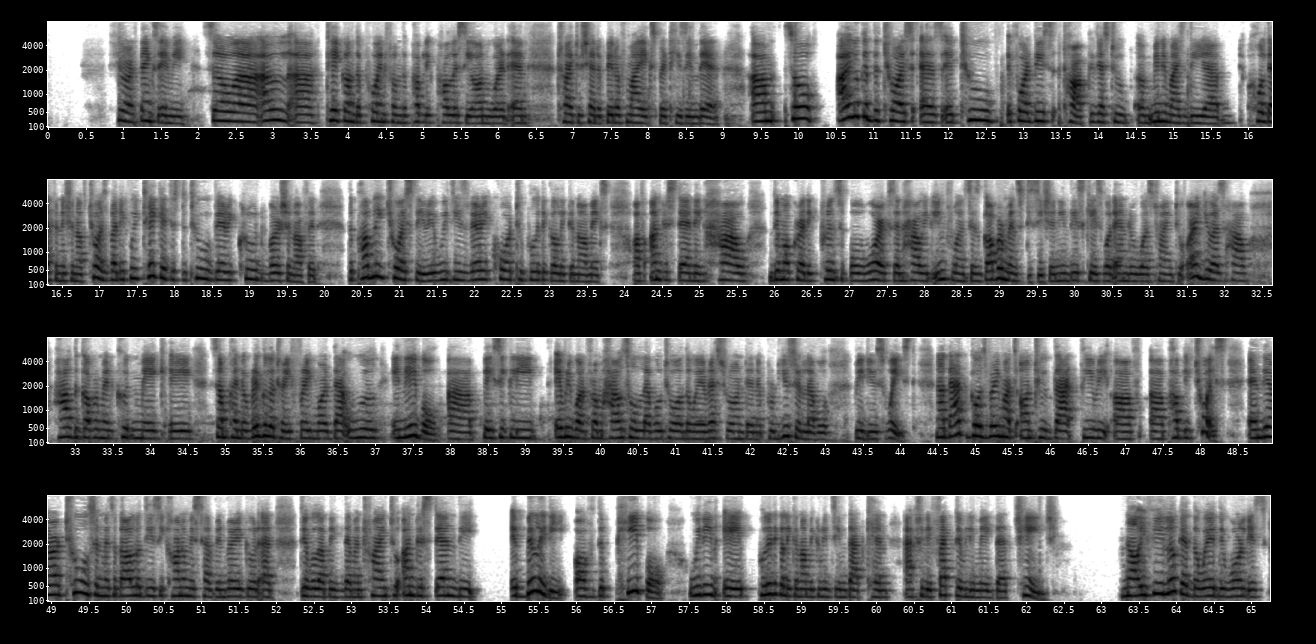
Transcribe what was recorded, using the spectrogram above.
Sure, thanks, Amy. So uh, I'll uh, take on the point from the public policy onward and try to shed a bit of my expertise in there. Um, so I look at the choice as a tool for this talk, just to uh, minimize the uh, whole definition of choice. But if we take it just a two very crude version of it, the public choice theory, which is very core to political economics of understanding how democratic principle works and how it influences government's decision. In this case, what Andrew was trying to argue as how how the government could make a some kind of regulatory framework that will enable uh, basically everyone from household level to all the way restaurant and a producer level reduce waste. Now that goes very much onto that theory of uh, public choice. And there are tools and methodologies, economists have been very good at developing them and trying to understand the ability of the people within a political economic regime that can actually effectively make that change. Now, if you look at the way the world is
